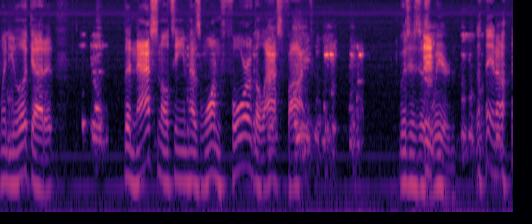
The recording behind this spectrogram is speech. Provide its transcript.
when you look at it. The national team has won four of the last five, which is just weird. you know,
